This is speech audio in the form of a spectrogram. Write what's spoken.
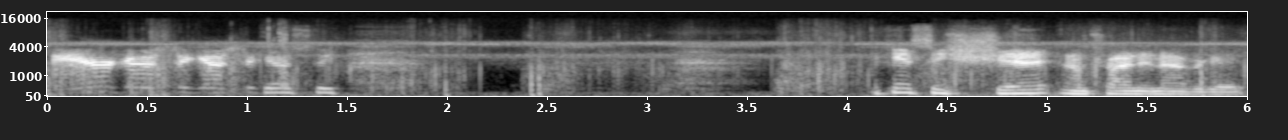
Here, ghosty, ghosty. Ghosty. I can't see shit, and I'm trying to navigate.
